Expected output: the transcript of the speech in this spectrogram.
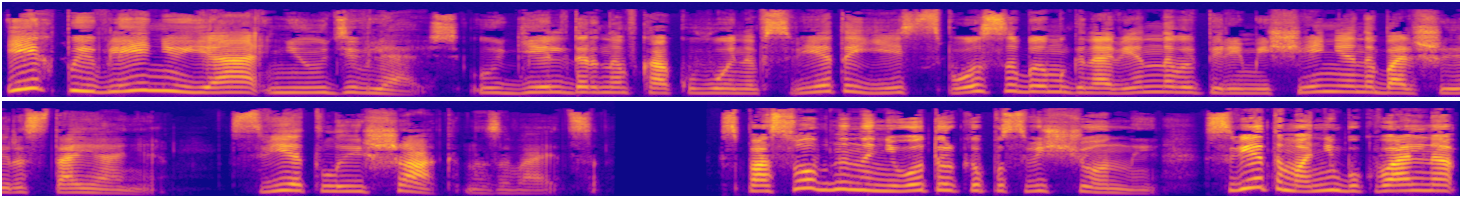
Их появлению я не удивляюсь. У Гельдернов, как у воинов света, есть способы мгновенного перемещения на большие расстояния. Светлый шаг называется. Способны на него только посвященные. Светом они буквально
